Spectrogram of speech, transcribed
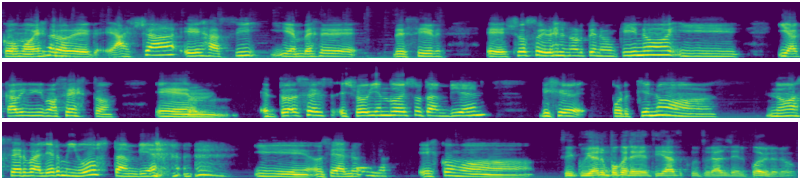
como esto de allá es así y en vez de decir, eh, yo soy del norte neuquino y, acá vivimos esto. Em, entonces, yo viendo eso también, dije, ¿por qué no, no hacer valer mi voz también? y, o sea, no, es como... Sí, cuidar un poco la identidad cultural del pueblo, ¿no?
